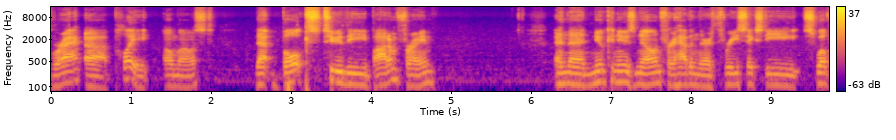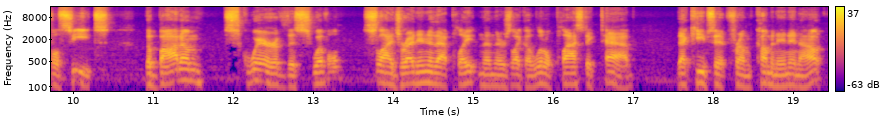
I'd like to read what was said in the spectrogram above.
bra- uh, plate almost that bolts to the bottom frame. And then NuCanoe's known for having their 360 swivel seats. The bottom square of this swivel slides right into that plate, and then there's like a little plastic tab that keeps it from coming in and out.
